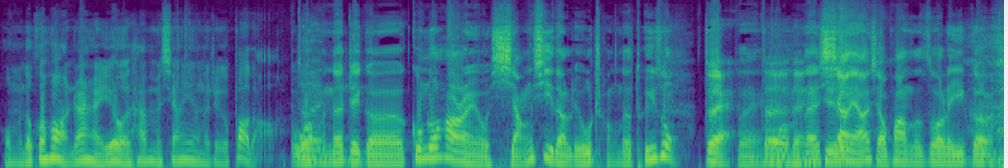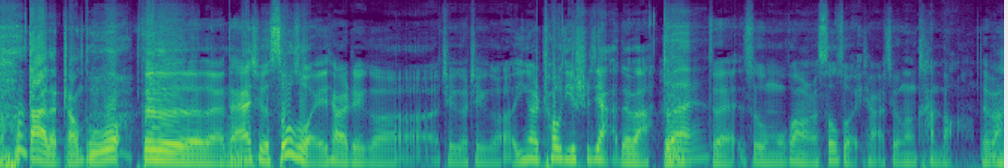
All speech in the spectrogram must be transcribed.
我们的官方网站上也有他们相应的这个报道，我们的这个公众号上有详细的流程的推送，对。对对，我们的向阳小胖子做了一个很大的长图。对对对对对，大家去搜索一下这个这个这个，应该是超级试驾，对吧？对对，所以我们官网上搜索一下就能看到，对吧？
